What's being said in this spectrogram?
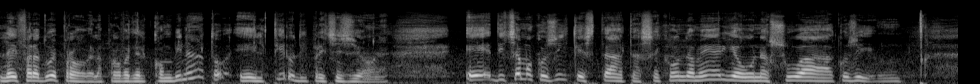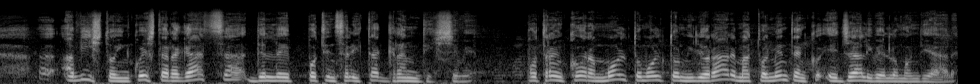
lei farà due prove, la prova del combinato e il tiro di precisione. E diciamo così che è stata, secondo Amerio, una sua, così, ha visto in questa ragazza delle potenzialità grandissime. Potrà ancora molto molto migliorare, ma attualmente è già a livello mondiale.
